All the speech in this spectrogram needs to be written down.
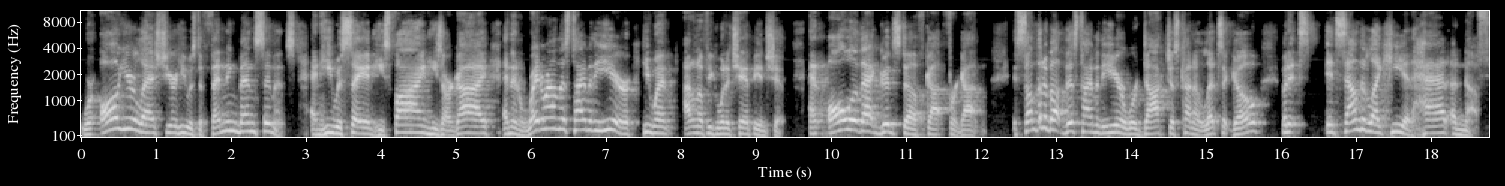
where all year last year he was defending Ben Simmons and he was saying he's fine, he's our guy. And then right around this time of the year, he went, I don't know if he can win a championship. And all of that good stuff got forgotten. It's something about this time of the year where Doc just kind of lets it go, but it's it sounded like he had had enough.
